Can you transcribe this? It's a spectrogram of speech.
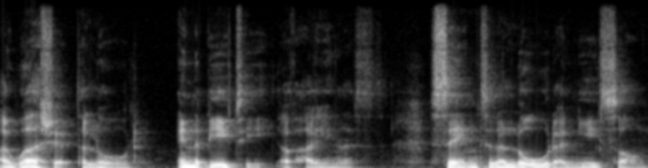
O worship the Lord in the beauty of holiness. Sing to the Lord a new song.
